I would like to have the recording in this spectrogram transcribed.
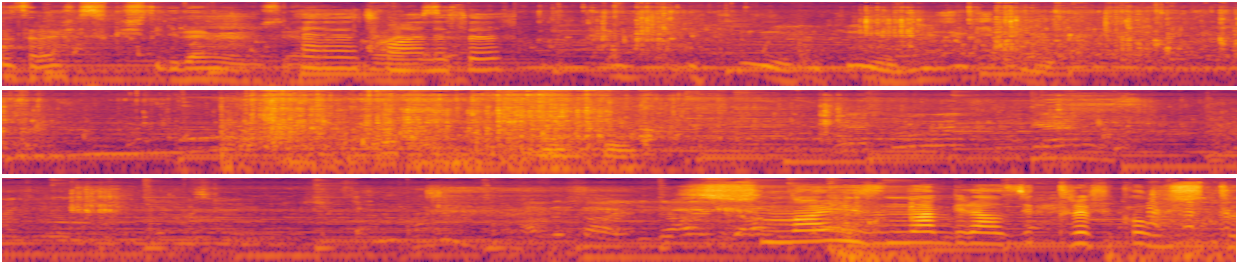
Önümüzde trafik sıkıştı gidemiyoruz yani. Evet maalesef. Şunlar yüzünden birazcık trafik oluştu.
